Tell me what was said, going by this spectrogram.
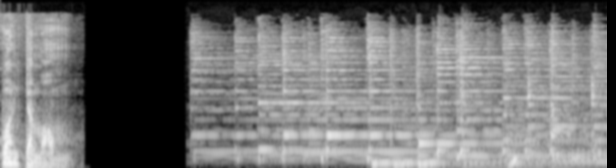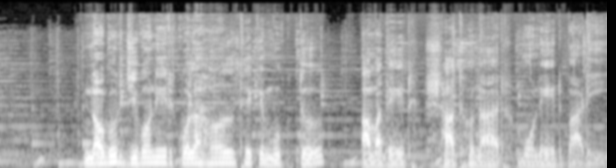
কোয়ান্টামম। নগর জীবনের কোলাহল থেকে মুক্ত আমাদের সাধনার মনের বাড়ি।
